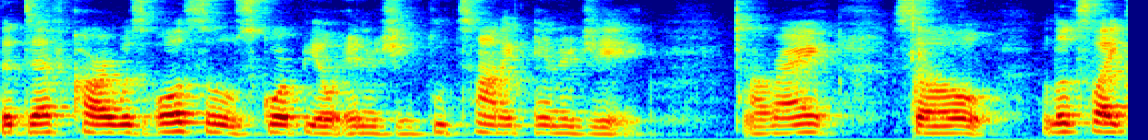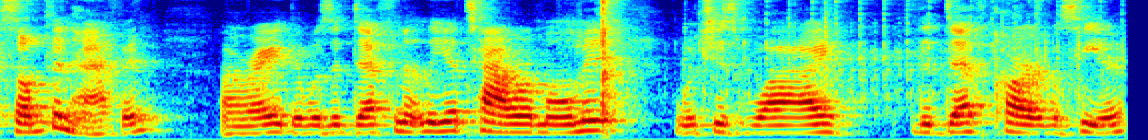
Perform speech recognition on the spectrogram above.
The Death card was also Scorpio energy, Plutonic energy. All right. So looks like something happened. All right. There was a definitely a Tower moment, which is why the Death card was here.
